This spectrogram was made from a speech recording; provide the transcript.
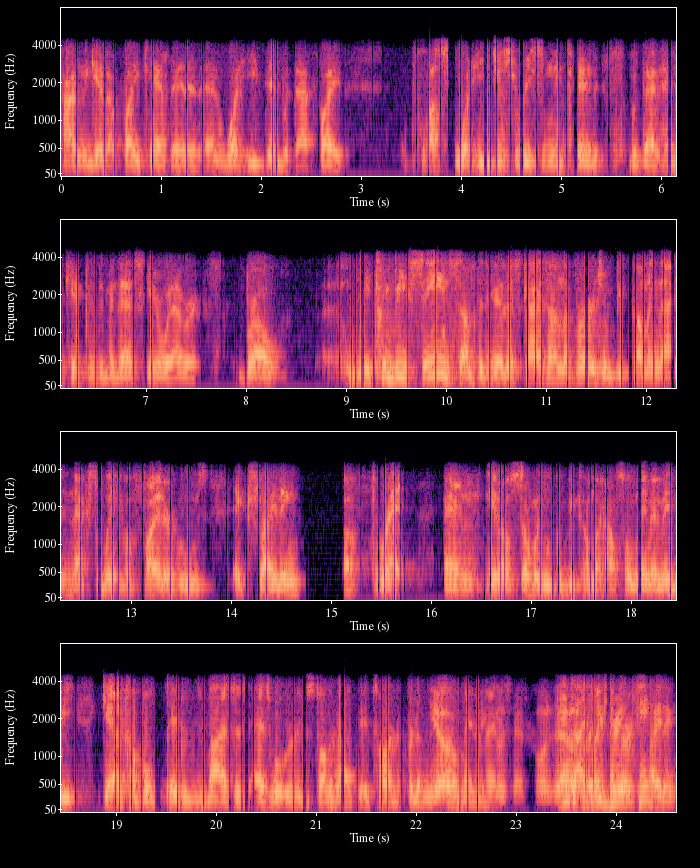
time to get a fight camp in, and, and what he did with that fight, plus what he just recently did with that head kick to the Makdessi or whatever, bro, uh, we could be seeing something here. This guy's on the verge of becoming that next wave of fighter who's exciting, a threat, and you know someone who could become a household name and maybe get a couple pay per view buys as, as what we were just talking about. It's hard for them to Yo, sell main take events. those headphones And out. he's Guys with a like him great are camp. exciting.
